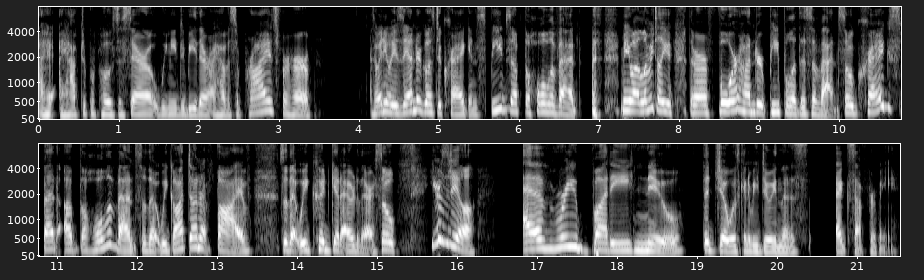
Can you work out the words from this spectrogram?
I, I have to propose to Sara. We need to be there. I have a surprise for her. So anyway, Xander goes to Craig and speeds up the whole event. Meanwhile, let me tell you, there are 400 people at this event. So Craig sped up the whole event so that we got done at five so that we could get out of there. So here's the deal. Everybody knew that Joe was going to be doing this except for me.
